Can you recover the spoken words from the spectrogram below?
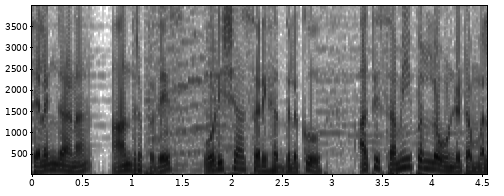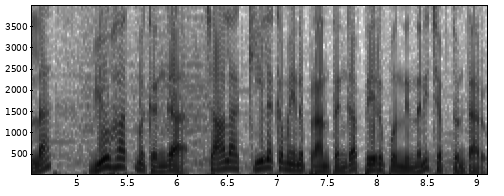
తెలంగాణ ఆంధ్రప్రదేశ్ ఒడిషా సరిహద్దులకు అతి సమీపంలో ఉండటం వల్ల వ్యూహాత్మకంగా చాలా కీలకమైన ప్రాంతంగా పేరు పొందిందని చెప్తుంటారు.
